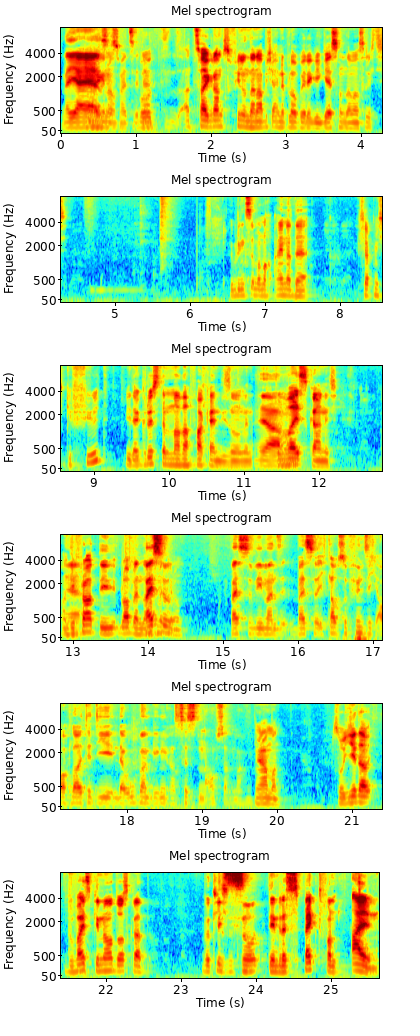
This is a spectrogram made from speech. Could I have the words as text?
Na, ja, ja, das hast du mir erzählt, Wo ja. zwei Gramm zu viel und dann habe ich eine Blaubeere gegessen und dann war es richtig. Übrigens immer noch einer der. Ich habe mich gefühlt wie der größte Motherfucker in diesem Moment. Ja, du Mann. weißt gar nicht. Und Ja. die Frau hat die Blaubeeren dann Weißt du- mitgenommen. Weißt du, wie man, weißt du, ich glaube, so fühlen sich auch Leute, die in der U-Bahn gegen Rassisten Aufstand machen. Ja, Mann. So jeder, du weißt genau, du hast gerade wirklich so, den Respekt von allen.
